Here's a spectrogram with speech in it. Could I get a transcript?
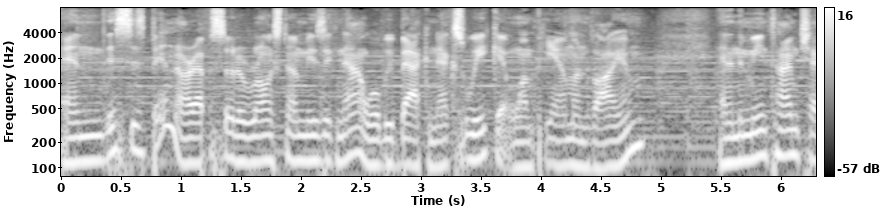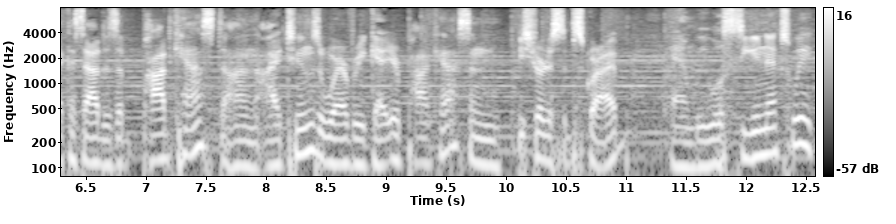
And this has been our episode of Rolling Stone Music Now. We'll be back next week at 1 p.m. on Volume. And in the meantime, check us out as a podcast on iTunes or wherever you get your podcasts. And be sure to subscribe. And we will see you next week.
